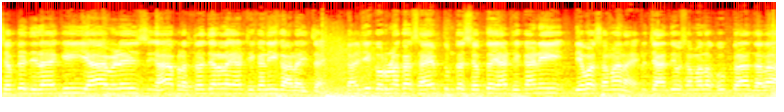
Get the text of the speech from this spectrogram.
शब्द दिला आहे की या वेळेस ह्या भ्रष्टाचाराला या ठिकाणी गाडायचं आहे. काळजी करू नका साहेब तुमचा शब्द या ठिकाणी देवा समान आहे. चार दिवस आम्हाला खूप त्रास झाला.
